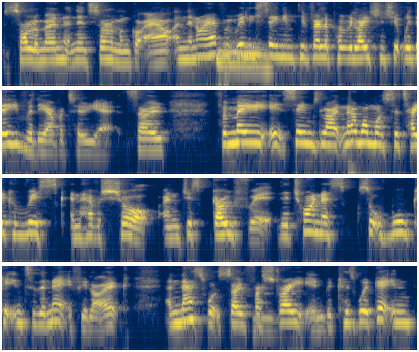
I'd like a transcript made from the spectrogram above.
Solomon, and then Solomon got out, and then I haven't mm. really seen him develop a relationship with either the other two yet. So for me, it seems like no one wants to take a risk and have a shot and just go for it. They're trying to sort of walk it into the net, if you like. And that's what's so mm. frustrating because we're getting.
